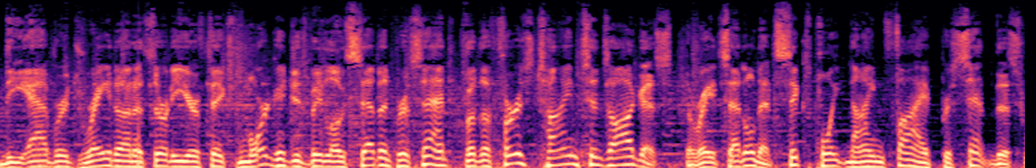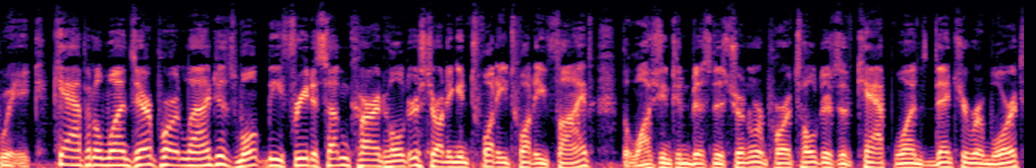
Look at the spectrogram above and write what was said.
The average rate on a 30 year fixed mortgage is below 7% for the first time since August. The rate settled at 6.95% this week. Capital One's airport lounges won't be free to some cardholders starting in 2025. The Washington Business Journal reports holders of Cap One's Venture Rewards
